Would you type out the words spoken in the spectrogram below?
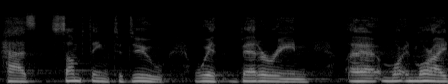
has something to do with bettering, uh, more, and more,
